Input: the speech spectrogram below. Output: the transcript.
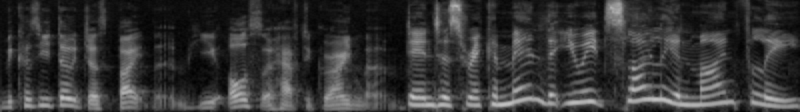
because you don't just bite them, you also have to grind them. Dentists recommend that you eat slowly and mindfully.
